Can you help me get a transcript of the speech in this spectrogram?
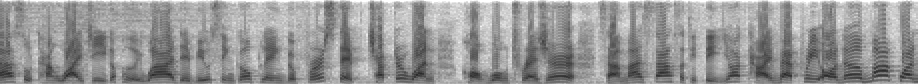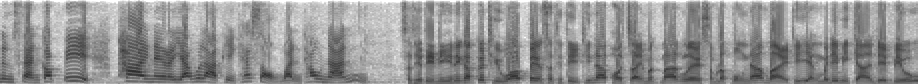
ล่าสุดทาง YG ก็เผยว่าเดบิวต์ซิงเกิลเพลง The First Step Chapter 1 ของวง Treasure สามารถสร้างสถิติยอดขายแบบ Pre-order มากกว่า 1 0 0 0 0แสนก๊อปปี้ภายในระยะเวลาเพียงแค่ 2 วันเท่านั้น สถิตินี้นะครับก็ถือว่าเป็นสถิติที่น่าพอใจมาก ๆ เลยสำหรับวงหน้าใหม่ที่ยังไม่ได้มีการเดบิวต์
